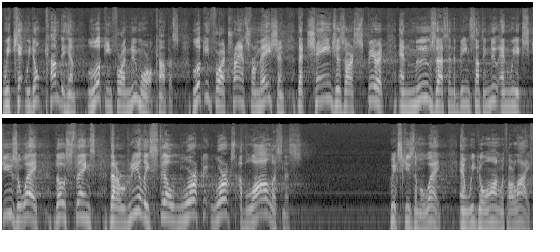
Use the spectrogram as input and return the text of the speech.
we, can't, we don't come to Him looking for a new moral compass, looking for a transformation that changes our spirit and moves us into being something new, and we excuse away those things that are really still work, works of lawlessness. We excuse them away, and we go on with our life.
